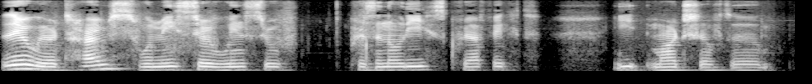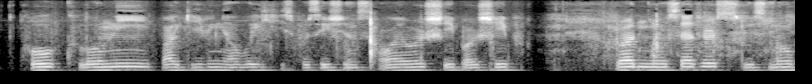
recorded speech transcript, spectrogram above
There were times when Mr. Winthrop personally scrapped much of the whole colony by giving away his possessions. However, sheep are sheep, brought new settlers with no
